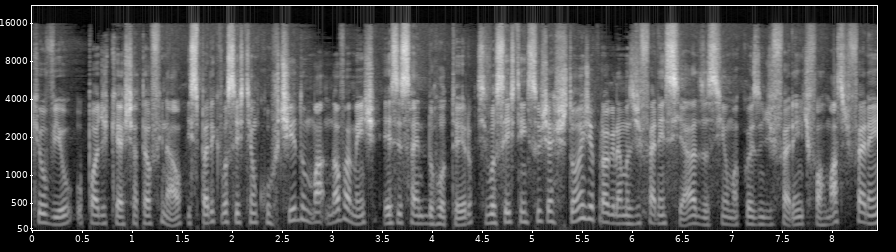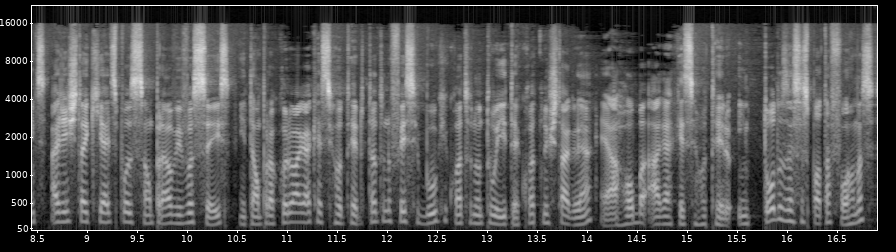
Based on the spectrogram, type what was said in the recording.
que ouviu o podcast até o final. Espero que vocês tenham curtido novamente esse saindo do roteiro. Se vocês têm sugestões de programas diferenciados, assim, uma coisa diferente, formatos diferentes, a gente está aqui à disposição para ouvir vocês. Então procura o HQS Roteiro tanto no Facebook, quanto no Twitter, quanto no Instagram. É arroba HQS Roteiro em todas essas plataformas.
